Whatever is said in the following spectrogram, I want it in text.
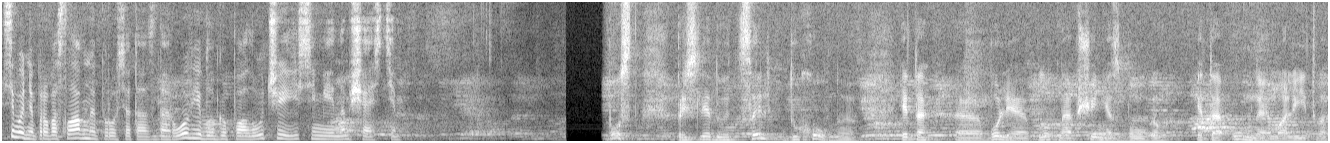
Сегодня православные просят о здоровье, благополучии и семейном счастье. Пост преследует цель духовную. Это э, более плотное общение с Богом, это умная молитва,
